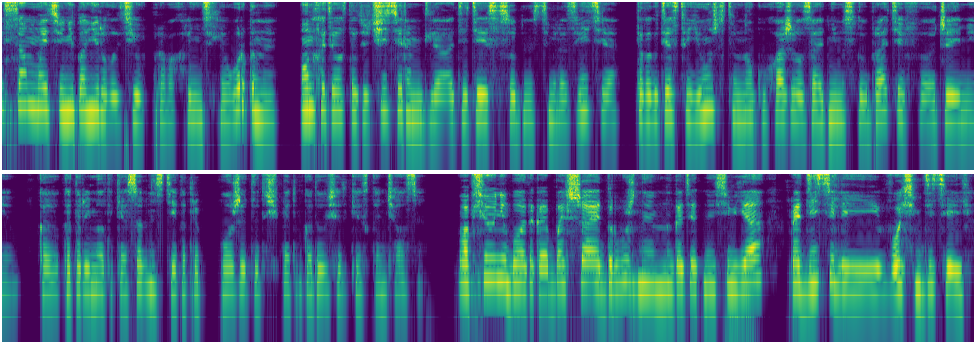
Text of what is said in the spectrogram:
Сам Мэтью не планировал идти в правоохранительные органы, он хотел стать учителем для детей с особенностями развития, так как в детстве и юношестве много ухаживал за одним из своих братьев, э, Джейми, который имел такие особенности, и который позже, в 2005 году, все-таки скончался. Вообще у них была такая большая, дружная, многодетная семья, родители и восемь детей.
